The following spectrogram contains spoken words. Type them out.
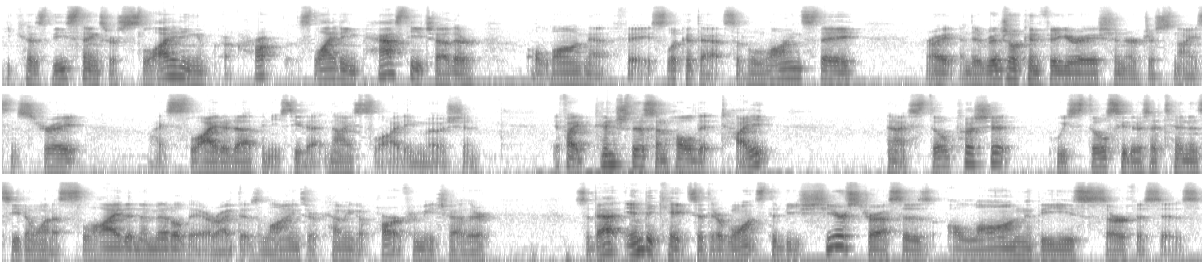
because these things are sliding across, sliding past each other along that face. Look at that. So the lines stay right and the original configuration are just nice and straight. I slide it up and you see that nice sliding motion. If I pinch this and hold it tight and I still push it, we still see there's a tendency to want to slide in the middle there, right? Those lines are coming apart from each other. So that indicates that there wants to be shear stresses along these surfaces.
